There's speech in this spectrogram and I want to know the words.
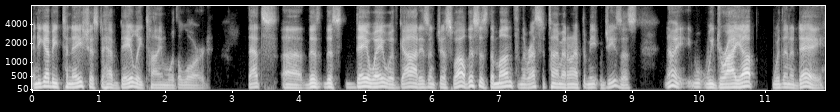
And you got to be tenacious to have daily time with the Lord that's uh, this this day away with God isn't just well. This is the month, and the rest of the time I don't have to meet with Jesus no we dry up within a day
